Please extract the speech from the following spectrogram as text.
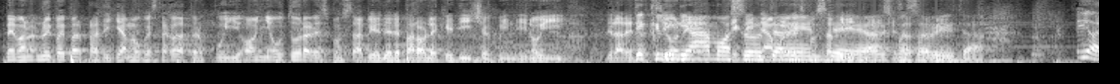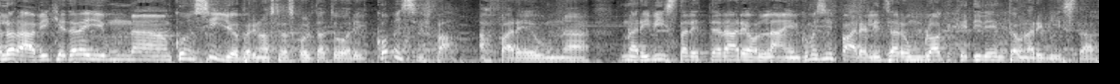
Beh, ma noi poi pra- pratichiamo questa cosa per cui ogni autore è responsabile delle parole che dice, quindi noi della redazione Decliniamo decliniamo le assolutamente responsabilità. la responsabilità. esattamente. Io allora vi chiederei un, uh, un consiglio per i nostri ascoltatori. Come si fa a fare una, una rivista letteraria online? Come si fa a realizzare un blog che diventa una rivista?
